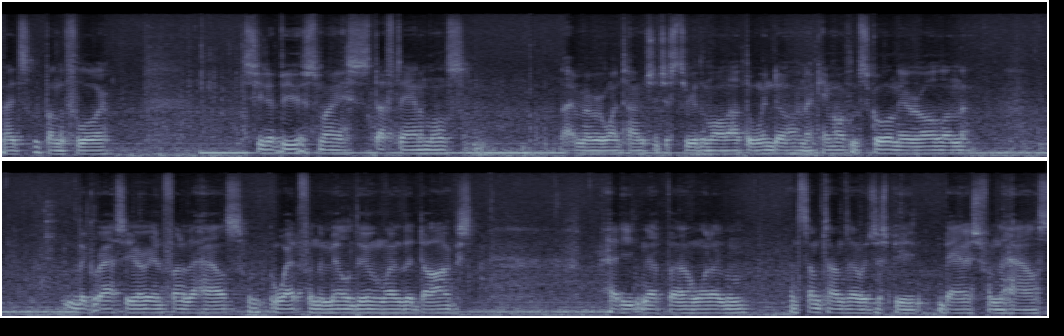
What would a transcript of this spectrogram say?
I'd sleep on the floor. She'd abuse my stuffed animals. I remember one time she just threw them all out the window, and I came home from school and they were all on the the grassy area in front of the house, wet from the mildew, and one of the dogs had eaten up uh, one of them. And sometimes I would just be banished from the house.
